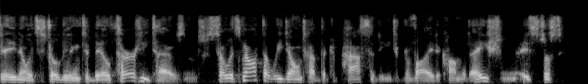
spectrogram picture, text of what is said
you know, it's struggling to build 30,000. So it's not that we don't have the capacity to provide accommodation. It's just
